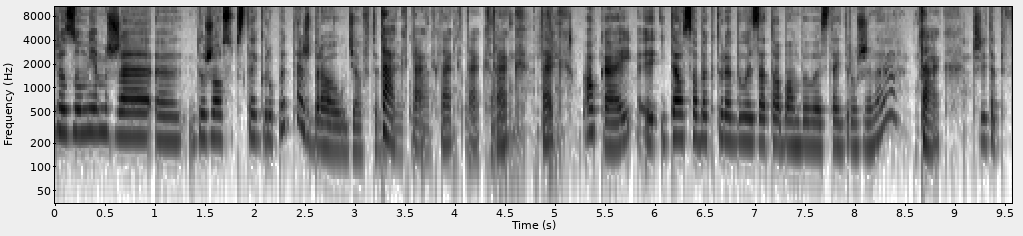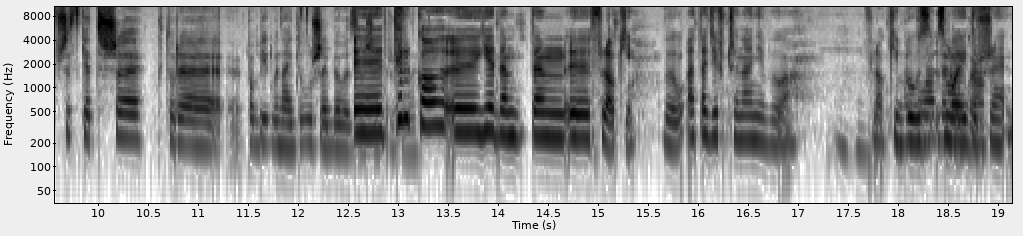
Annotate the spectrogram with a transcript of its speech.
rozumiem, że y, dużo osób z tej grupy też brało udział w tym Tak, tak, tak, backyardu, tak, tak, tak, Okej. Y, I te osoby, które były za tobą, były z tej drużyny? tak. Czyli te wszystkie trzy, które pobiegły najdłużej, były z waszej Y, drużyny? tylko y, jeden ten Floki był, a ta dziewczyna nie była. Floki No był z, z mojej drużyny.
